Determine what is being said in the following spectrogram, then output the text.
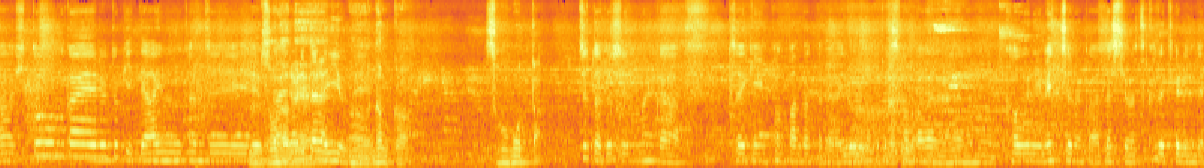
あ人を迎える時ってああいう感じで迎えられたらいいよね,、うん、なんかそう思った。ちょっと私もなんか最近パンパンだったからいろいろなことがパンパンだからなんかもう顔にめっちゃなんか私は疲れてるんで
